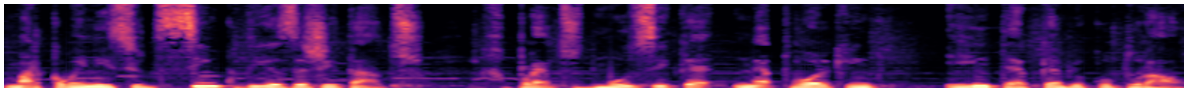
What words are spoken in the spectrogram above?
marca o início de cinco dias agitados, repletos de música, networking e intercâmbio cultural,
